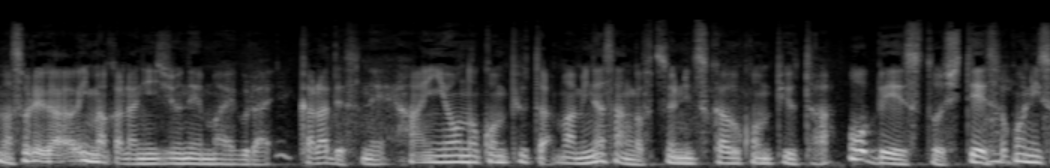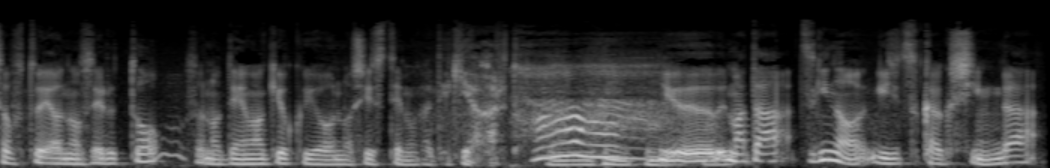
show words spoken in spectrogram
まあ、それが今から20年前ぐらいからですね、汎用のコンピューター、まあ、皆さんが普通に使うコンピューターをベースとして、そこにソフトウェアを載せると、その電話局用のシステムが出来上がるという、また次の技術革新が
